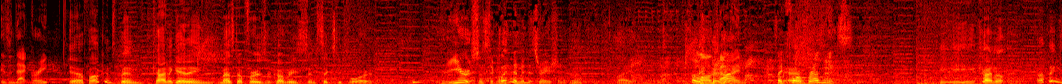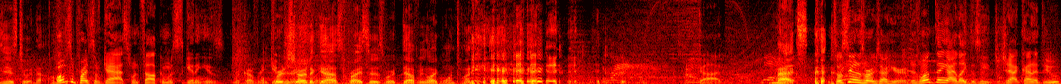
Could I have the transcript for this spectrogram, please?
isn't that great. Yeah, Falcon's been kind of getting messed up for his recovery since 64. For years since the Clinton administration, like it's a long time. It's like four presidents. He, he, kind of, I think he's used to it now. What was the price of gas when Falcon was getting his recovery? I'm pretty sure the gas prices were definitely like 120 God. max. So let's see how this works out here. If there's one thing I like to see Jack kind of do,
